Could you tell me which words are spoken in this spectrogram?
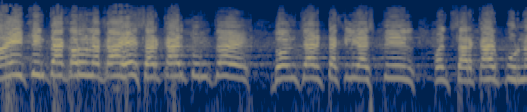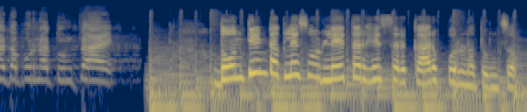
काही चिंता करू नका हे सरकार तुमचं आहे. दोन चार टकली असतील पण सरकार पूर्ण तर पूर्ण तुमचं आहे. दोन तीन टकले सोडले तर हे सरकार पूर्ण तुमचं.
